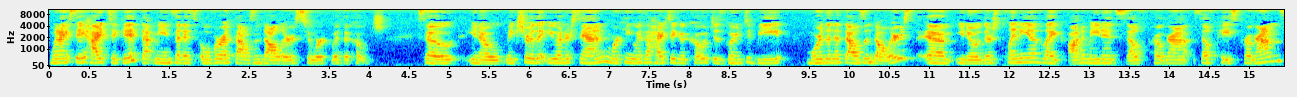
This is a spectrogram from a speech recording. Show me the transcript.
When I say high ticket, that means that it's over a thousand dollars to work with a coach. So, you know, make sure that you understand working with a high ticket coach is going to be more than a thousand dollars. Um, you know, there's plenty of like automated self program, self paced programs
